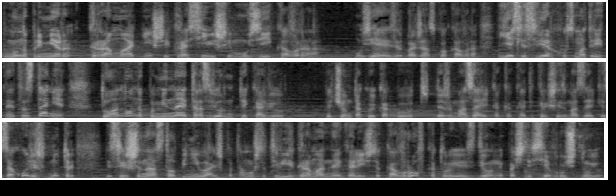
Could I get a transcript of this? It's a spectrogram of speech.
Ну, например, громаднейший, красивейший музей ковра – музея азербайджанского ковра. Если сверху смотреть на это здание, то оно напоминает развернутый ковер. Причем такой, как бы вот даже мозаика какая-то, крыша из мозаики. Заходишь внутрь и совершенно остолбеневаешь, потому что ты видишь громадное количество ковров, которые сделаны почти все вручную.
